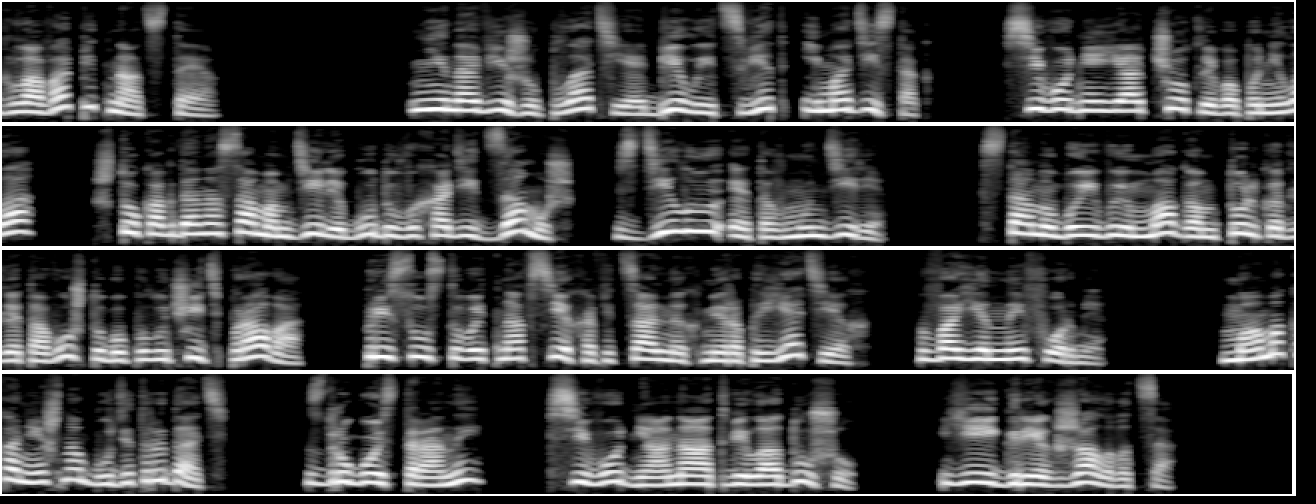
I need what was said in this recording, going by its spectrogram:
Глава 15. Ненавижу платья, белый цвет и модисток. Сегодня я отчетливо поняла, что когда на самом деле буду выходить замуж, сделаю это в мундире. Стану боевым магом только для того, чтобы получить право присутствовать на всех официальных мероприятиях в военной форме. Мама, конечно, будет рыдать. С другой стороны, сегодня она отвела душу. Ей грех жаловаться.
